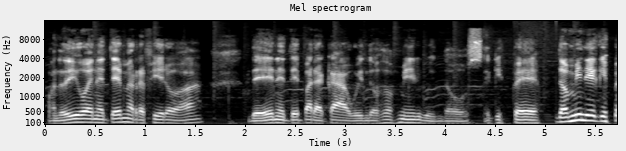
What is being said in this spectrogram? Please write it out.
Cuando digo NT me refiero a de NT para acá, Windows 2000, Windows XP, 2000 y XP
